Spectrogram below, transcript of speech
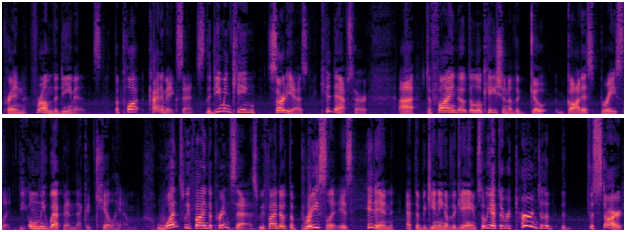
Prin from the demons. The plot kind of makes sense. The demon king, Sardius, kidnaps her uh, to find out the location of the go- goddess bracelet, the only weapon that could kill him. Once we find the princess, we find out the bracelet is hidden at the beginning of the game. So we have to return to the, the, the start,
